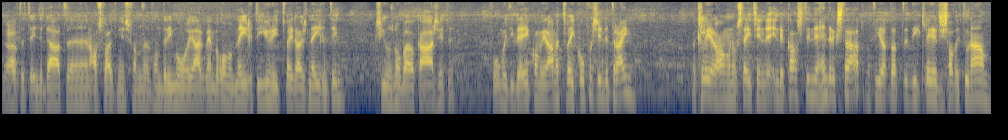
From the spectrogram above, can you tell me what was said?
dat het inderdaad een afsluiting is van, van drie mooie jaar. Ik ben begonnen op 19 juni 2019. Ik zie ons nog bij elkaar zitten. Vol met ideeën. Ik kwam hier aan met twee koffers in de trein. Mijn kleren hangen nog steeds in de, in de kast in de Hendrikstraat. Want die, dat, die kleertjes had ik toen aan.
